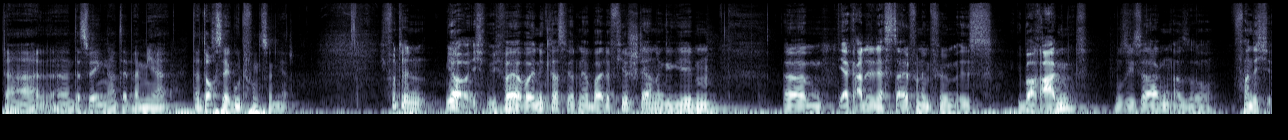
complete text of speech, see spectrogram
Da, äh, deswegen hat er bei mir dann doch sehr gut funktioniert. Ich fand den, ja, ich, ich war ja bei Niklas, wir hatten ja beide vier Sterne gegeben. Ähm, ja, gerade der Style von dem Film ist überragend, muss ich sagen. Also fand ich,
